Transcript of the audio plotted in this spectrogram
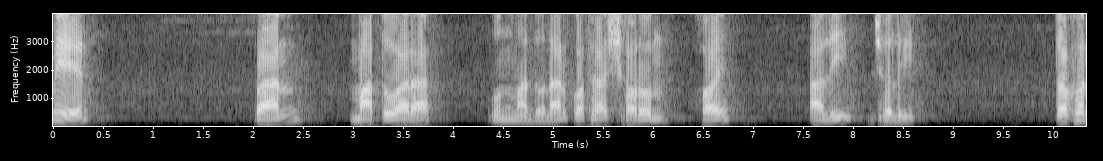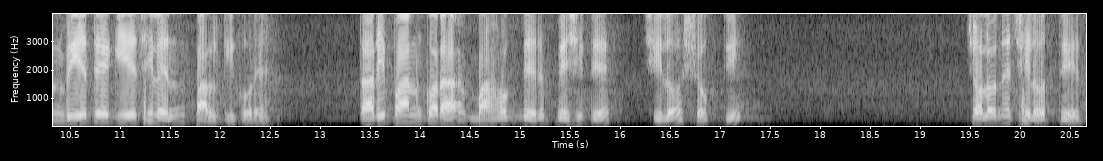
বিয়ের প্রাণ মাতোয়ারা উন্মাদনার কথা স্মরণ হয় আলী ঝলি। তখন বিয়েতে গিয়েছিলেন পালকি করে। তারই পান করা বাহকদের পেশিতে ছিল শক্তি। চলনে ছিল তেজ।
